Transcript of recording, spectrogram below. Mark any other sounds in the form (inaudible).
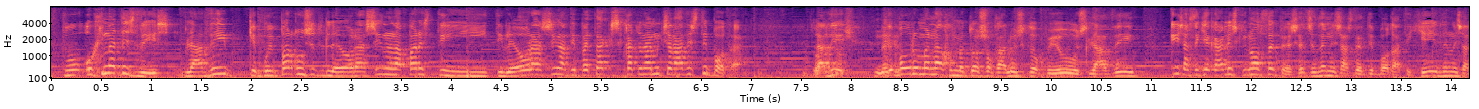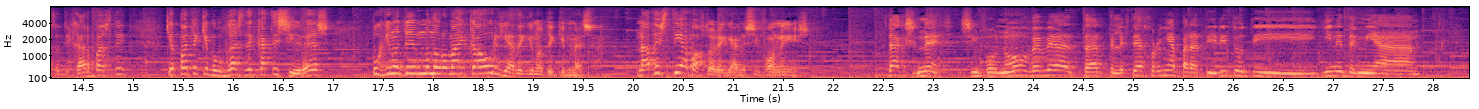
που όχι να τις δεις, δηλαδή και που υπάρχουν στη τηλεόραση είναι να πάρεις τη τηλεόραση να την πετάξεις κάτω να μην ξαναδείς τίποτα. Δηλαδή, ναι. δεν μπορούμε να έχουμε τόσο καλούς ηθοποιούς, δηλαδή είσαστε και καλοί σκηνοθέτες, έτσι δεν είσαστε τίποτα τυχαίοι, δεν είσαστε τυχάρπαστοι και πάτε και μου βγάζετε κάτι σειρές που γίνονται μόνο ρωμαϊκά όργια δεν γίνονται εκεί μέσα. Να δεις τι από αυτό ρε Γιάννη, συμφωνείς; Εντάξει, ναι, συμφωνώ. Βέβαια, τα τελευταία χρόνια παρατηρείται ότι γίνεται μια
